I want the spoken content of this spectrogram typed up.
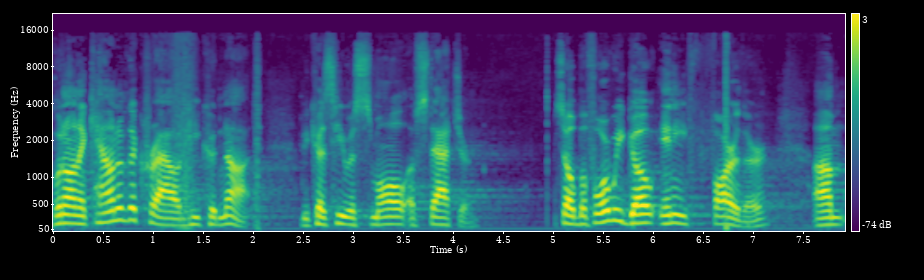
but on account of the crowd, he could not, because he was small of stature. So before we go any farther, um,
